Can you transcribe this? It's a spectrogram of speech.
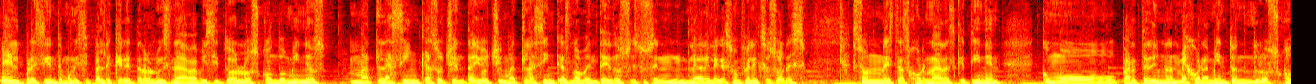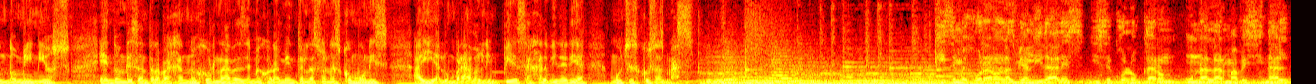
El presidente municipal de Querétaro, Luis Nava, visitó los condominios Matlacincas 88 y Matlacincas 92, estos en la delegación Félix Osores. Son estas jornadas que tienen como parte de un mejoramiento en los condominios, en donde están trabajando en jornadas de mejoramiento en las zonas comunes, hay alumbrado, limpieza, jardinería, muchas cosas más. Aquí se mejoraron las vialidades y se colocaron una alarma vecinal,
